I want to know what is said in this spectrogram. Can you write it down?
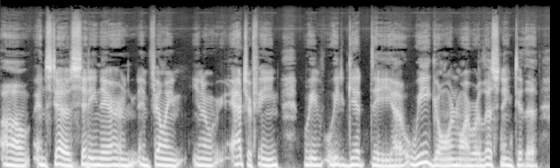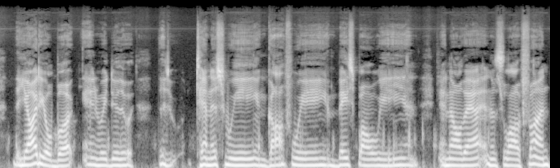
uh, instead of sitting there and, and feeling, you know, atrophying, we we'd get the uh, Wii going while we're listening to the the audio book, and we do the the tennis Wii and golf Wii and baseball Wii and and all that, and it's a lot of fun.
